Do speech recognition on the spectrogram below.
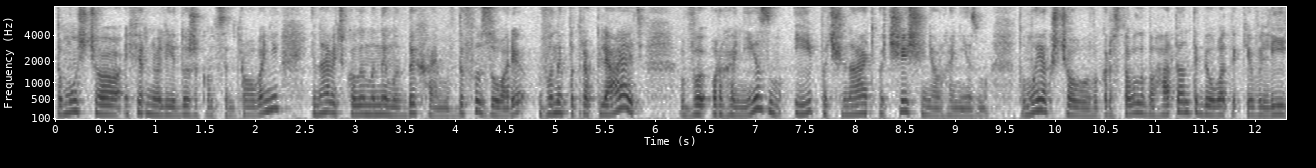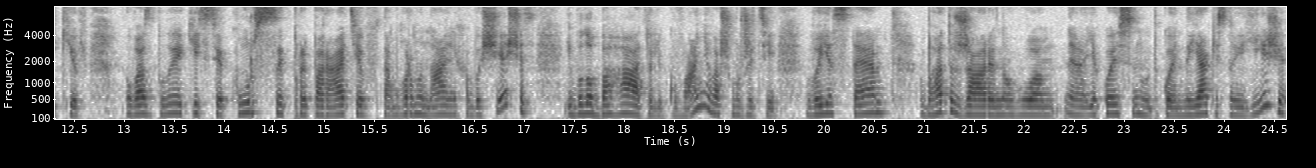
тому що ефірні олії дуже концентровані, і навіть коли ми ними дихаємо в дифузорі, вони потрапляють в організм і починають очищення організму. Тому, якщо ви використовували багато антибіотиків, ліків, у вас були якісь курси препаратів, там гормональних або ще щось, і було багато лікування в вашому житті, ви їсте багато жареного, е, якоїсь ну, такої неякісної їжі,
